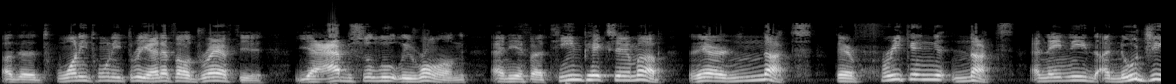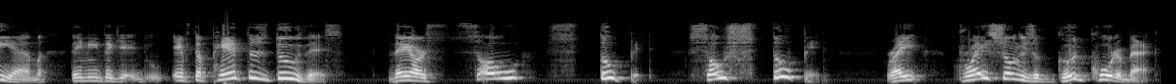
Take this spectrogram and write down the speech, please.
of the 2023 NFL draft year, you're absolutely wrong. And if a team picks him up, they're nuts. They're freaking nuts. And they need a new GM. They need to get, if the Panthers do this, they are so stupid. So stupid. Right? Bryce Young is a good quarterback,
